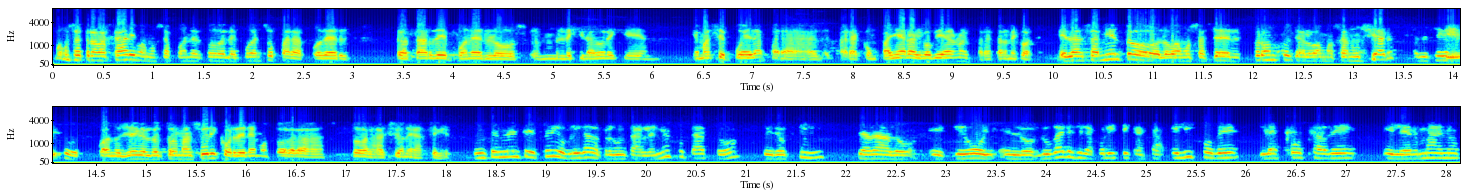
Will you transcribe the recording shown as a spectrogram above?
Vamos a trabajar y vamos a poner todo el esfuerzo para poder tratar de poner los um, legisladores que, que más se pueda para, para acompañar al gobierno y para estar mejor. El lanzamiento lo vamos a hacer pronto, ya lo vamos a anunciar cuando llegue, el, cuando llegue el doctor Mansur y coordinemos todas las, todas las acciones a seguir. Intendente, estoy obligado a preguntarle, no es su caso, pero sí se ha dado eh, que hoy en los lugares de la política está el hijo de, la esposa de, el hermano,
